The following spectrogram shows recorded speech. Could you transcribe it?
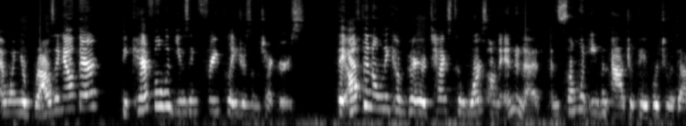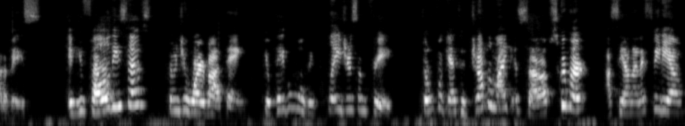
and when you're browsing out there, be careful with using free plagiarism checkers. They often only compare your text to works on the internet, and some would even add your paper to a database. If you follow these steps, don't you worry about a thing. Your paper will be plagiarism free. Don't forget to drop a like and subscribe. I'll see you on the next video.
